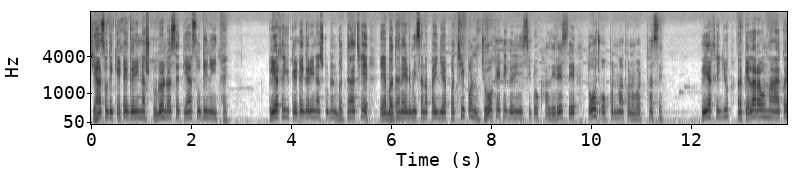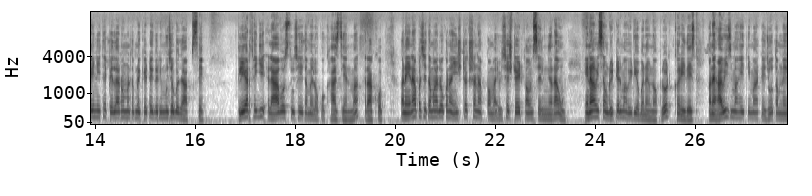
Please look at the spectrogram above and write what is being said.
જ્યાં સુધી કેટેગરીના સ્ટુડન્ટ હશે, ત્યાં સુધી નહીં થાય. ક્લિયર થઈ ગયું? કેટેગરીના સ્ટુડન્ટ બધા છે, એ બધાને એડમિશન અપાઈ ગયા. પછી પણ જો કેટેગરીની સીટો ખાલી રહેશે, તો જ ઓપનમાં કન્વર્ટ થશે. ક્લિયર થઈ ગયું? અને પહેલા રાઉન્ડમાં આ કંઈ નહીં થાય. પહેલા રાઉન્ડમાં તમને કેટેગરી મુજબ જ આપશે. ક્લિયર થઈ ગઈ એટલે આ વસ્તુ છે એ તમે લોકો ખાસ ધ્યાનમાં રાખો. અને એના પછી તમારા લોકોના ઇન્સ્ટ્રક્શન આપવામાં આવી છે સ્ટેટ કાઉન્સેલિંગના રાઉન્ડ એના વિશે હું ડિટેલમાં વીડિયો બનાવીને અપલોડ કરી દઈશ. અને આવી જ માહિતી માટે જો તમને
